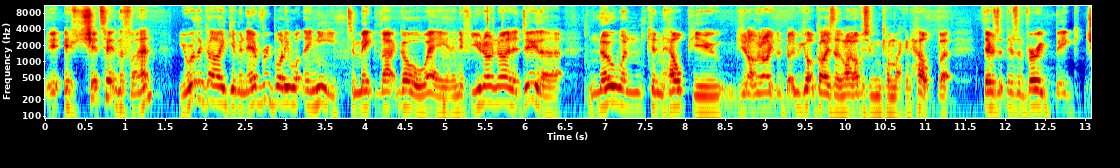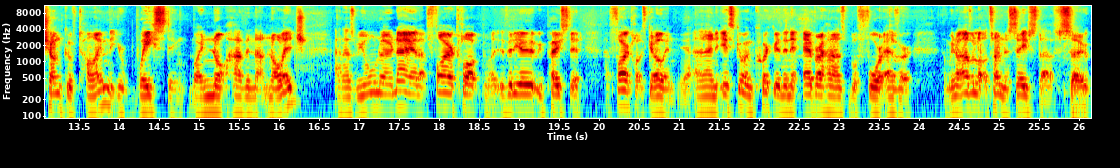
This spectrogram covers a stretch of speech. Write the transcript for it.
if shit's hitting the fan, you're the guy giving everybody what they need to make that go away, and if you don't know how to do that, no one can help you. Do you know what I mean? Like, we got guys that like, obviously we can come back and help, but there's there's a very big chunk of time that you're wasting by not having that knowledge. And as we all know now, that fire clock, like the video that we posted, that fire clock's going, Yeah. and it's going quicker than it ever has before ever. And we don't have a lot of time to save stuff, so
